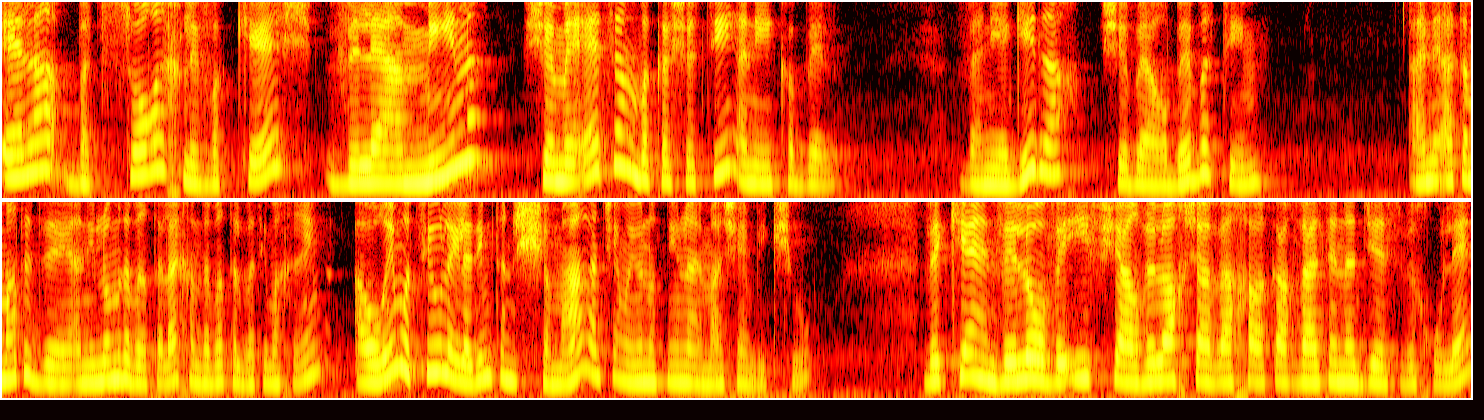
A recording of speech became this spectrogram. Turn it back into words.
אלא בצורך לבקש ולהאמין שמעצם בקשתי אני אקבל. ואני אגיד לך שבהרבה בתים, אני, את אמרת את זה, אני לא מדברת עלייך, אני מדברת על בתים אחרים, ההורים הוציאו לילדים את הנשמה עד שהם היו נותנים להם מה שהם ביקשו. וכן, ולא, ואי אפשר, ולא עכשיו ואחר כך, ואל תנג'ס וכולי.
